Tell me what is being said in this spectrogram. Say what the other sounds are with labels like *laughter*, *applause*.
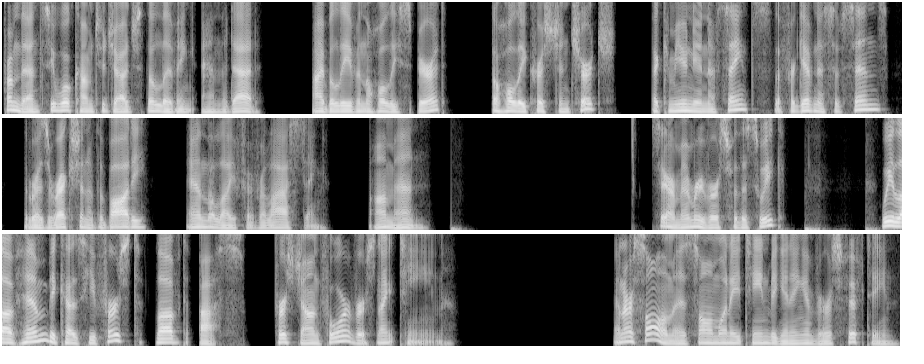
From thence he will come to judge the living and the dead. I believe in the Holy Spirit, the holy Christian Church, the communion of saints, the forgiveness of sins, the resurrection of the body, and the life everlasting. Amen. Say our memory verse for this week. We love him because he first loved us. 1 John 4, verse 19. And our psalm is Psalm 118, beginning in verse 15.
